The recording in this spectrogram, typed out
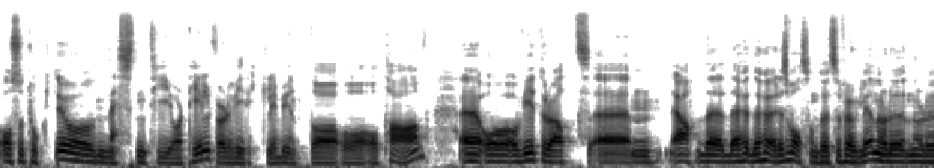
Og så tok det jo nesten ti år til før det virkelig begynte å, å, å ta av. Eh, og, og, vi tror at eh, Ja, det, det, det, høres voldsomt ut selvfølgelig når du, når du,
